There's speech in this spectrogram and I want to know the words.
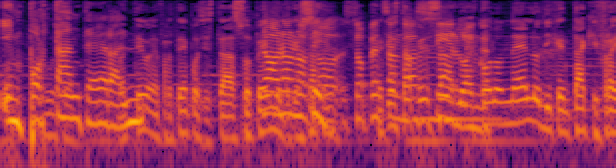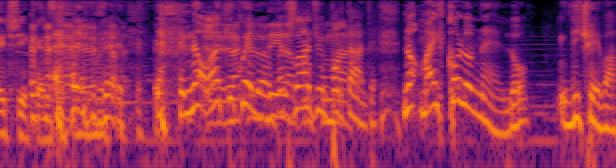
importante Scusa, era Matteo nel frattempo si sta assopendo no no no sta, sto, sto pensando, sta pensando al colonnello di Kentucky Fried Chicken. No anche quello è un personaggio importante. No ma il colonnello diceva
